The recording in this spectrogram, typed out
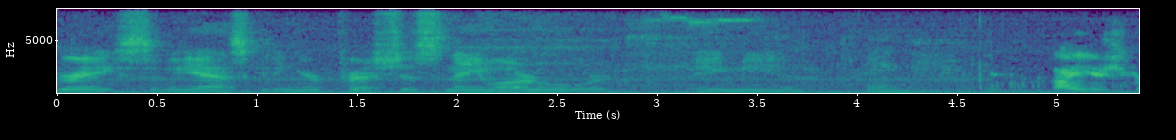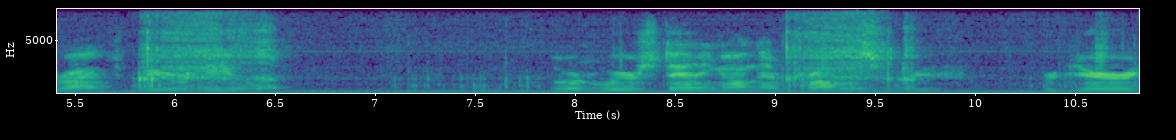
grace, and we ask it in your precious name, our Lord. By your stripes we are healed. Lord, we are standing on that promise for, you, for Jerry.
